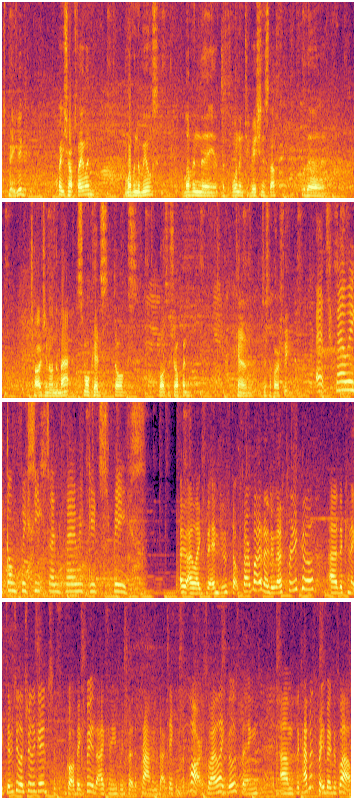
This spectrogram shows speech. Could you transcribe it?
good. Quite sharp styling. Loving the wheels. Loving the, the phone integration stuff with the charging on the mat. Small kids, dogs, lots of shopping. Kind of just up our street. It's very comfy seats and very good space. I, I like the engine stop start button, I think that's pretty cool. Uh, the connectivity looks really good. It's got a big boot that I can easily put the pram in without taking it apart, so I like those things. Um, the cabin's pretty big as well,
